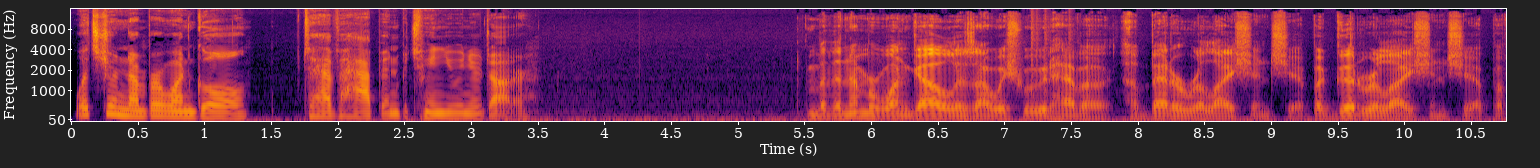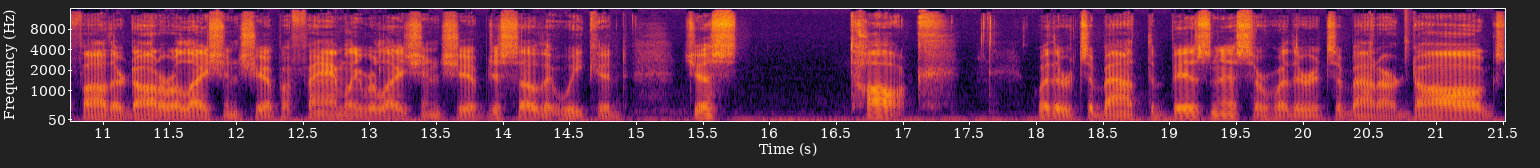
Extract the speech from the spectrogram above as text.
What's your number one goal to have happen between you and your daughter? But the number one goal is I wish we would have a, a better relationship, a good relationship, a father daughter relationship, a family relationship, just so that we could just talk, whether it's about the business or whether it's about our dogs,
